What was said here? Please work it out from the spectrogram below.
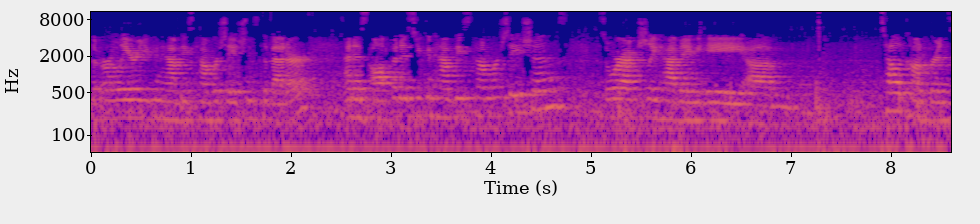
the earlier you can have these conversations, the better, and as often as you can have these conversations. So we're actually having a um, teleconference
